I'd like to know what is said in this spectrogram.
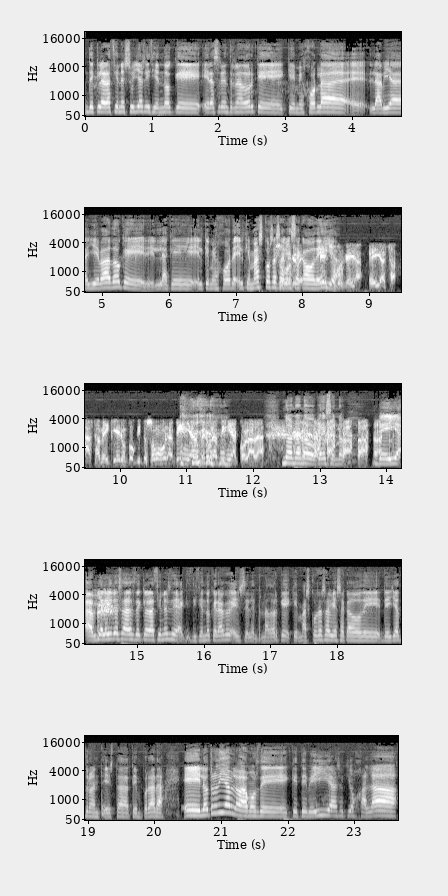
declaraciones suyas diciendo que eras el entrenador que, que mejor la, eh, la, había llevado, que la que el que mejor, el que más cosas había sacado de ella. Porque ella, ella hasta, me quiere un poquito. Somos una piña, pero una piña colada. no, no, no, por eso no. había leído esas declaraciones de, diciendo que era es el entrenador que, que más cosas había sacado de, de, ella durante esta temporada. el otro día hablábamos de que te veías, que ojalá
